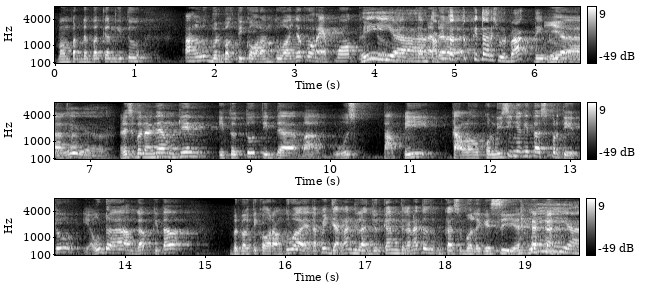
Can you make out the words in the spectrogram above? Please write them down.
memperdebatkan gitu. Ah lu berbakti ke orang tua aja kok repot gitu iya, kan. Kan tapi ada- tetap kita harus berbakti bro. Iya. Iya. Jadi sebenarnya mungkin itu tuh tidak bagus, tapi kalau kondisinya kita seperti itu, ya udah anggap kita berbakti ke orang tua ya, tapi jangan dilanjutkan karena itu bukan sebuah legacy ya. iya,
